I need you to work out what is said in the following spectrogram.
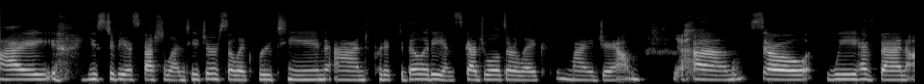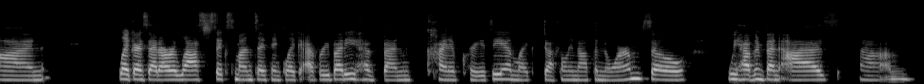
I used to be a special ed teacher, so like routine and predictability and schedules are like my jam. Yeah. Um, so we have been on like I said, our last six months, I think like everybody have been kind of crazy and like definitely not the norm. So we haven't been as um,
